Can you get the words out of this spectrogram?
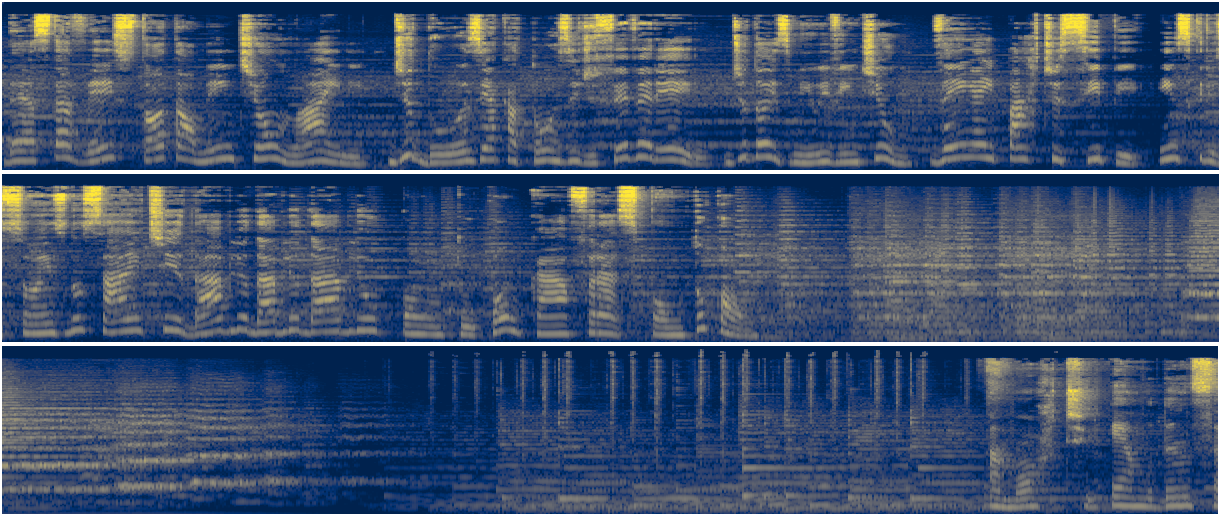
desta vez totalmente online, de 12 a 14 de fevereiro de 2021. Venha e participe. Inscrições no site www.concafras.com. A morte é a mudança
